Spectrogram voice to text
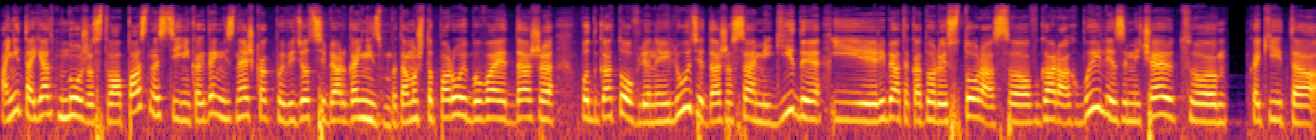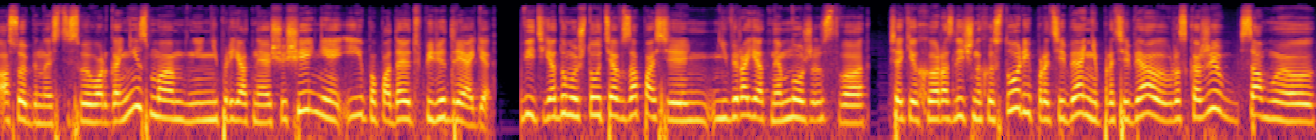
они таят множество опасностей, и никогда не знаешь, как поведет себя организм, потому что порой бывает даже подготовленные люди, даже сами гиды и ребята, которые сто раз э, в горах были, замечают э, какие-то особенности своего организма, неприятные ощущения и попадают в передряги. Вить, я думаю, что у тебя в запасе невероятное множество всяких различных историй про тебя, не про тебя. Расскажи самую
